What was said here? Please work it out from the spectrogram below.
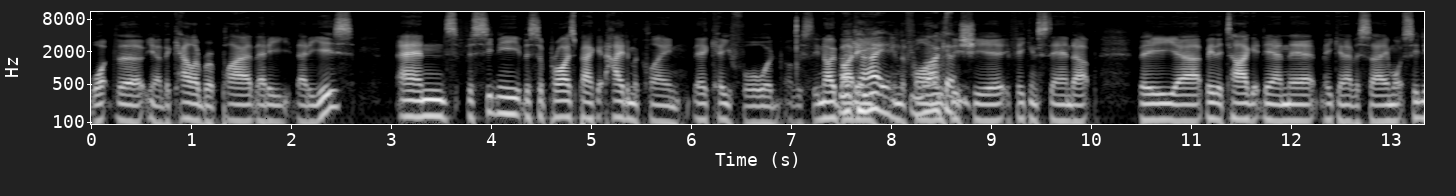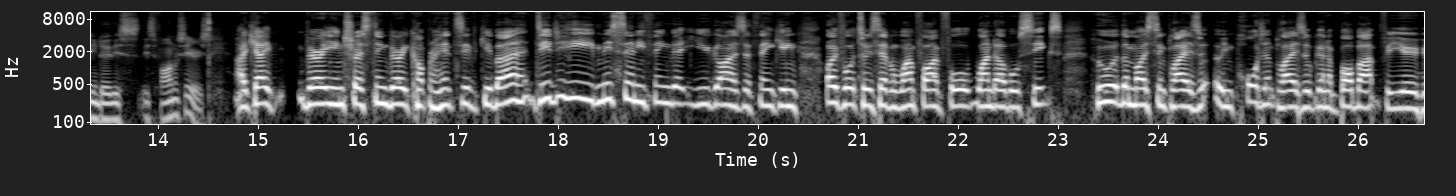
what the you know the caliber of player that he that he is. And for Sydney, the surprise packet, Hayden McLean, their key forward. Obviously, nobody Okay, in the I like finals this year. If he can stand up, be uh, be the target down there, he can have a say in what Sydney do this this final series. Okay, very interesting, very comprehensive, Gibber. Did he miss anything that you guys are thinking? 0427 154 166. Who are the most in players, important players who are going to bob up for you?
